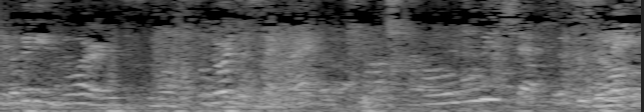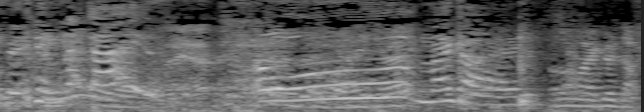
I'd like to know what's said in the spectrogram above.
look at these doors. The doors are sick, right? Holy shit. This is amazing. Look, guys. Oh my god. Oh my goodness.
